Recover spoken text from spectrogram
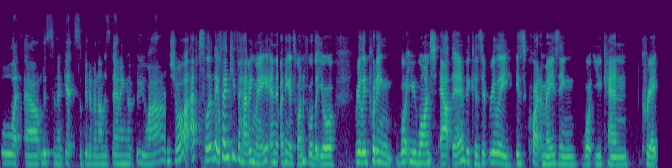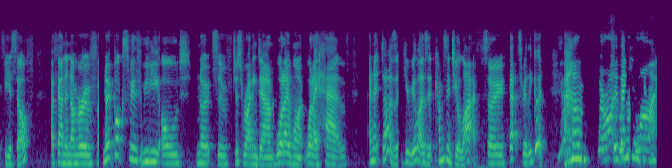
all our listener gets a bit of an understanding of who you are. Sure, absolutely. Thank you for having me. And I think it's wonderful that you're really putting what you want out there because it really is quite amazing what you can create for yourself. I found a number of notebooks with really old notes of just writing down what I want, what I have. And it does. You realize it comes into your life. So that's really good. Yeah. Um, we're on, so thank you. Aligned.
